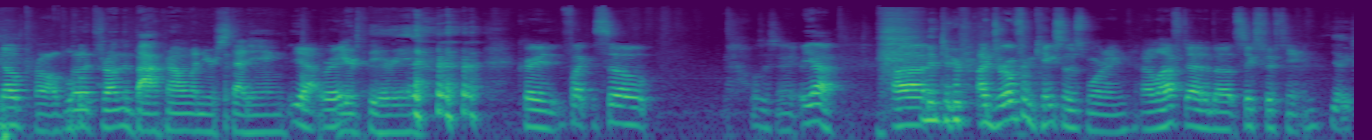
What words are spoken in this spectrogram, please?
No Let problem. it throw in the background when you're studying Yeah, right. your theory. Crazy. Fuck. So, what was I saying? Yeah. Uh, Midterm. I drove from Kingston this morning. I left at about six fifteen. Yikes.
